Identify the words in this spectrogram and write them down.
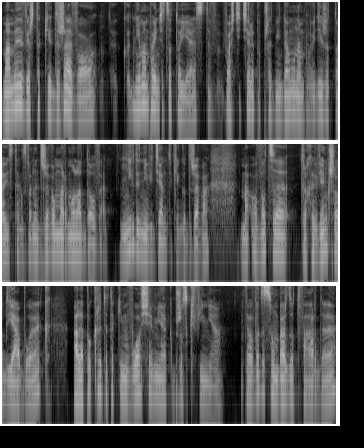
mamy, wiesz, takie drzewo. Nie mam pojęcia, co to jest. Właściciele poprzedni domu nam powiedzieli, że to jest tak zwane drzewo marmoladowe. Nigdy nie widziałem takiego drzewa. Ma owoce trochę większe od jabłek, ale pokryte takim włosiem jak brzoskwinia. Te owoce są bardzo twarde,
